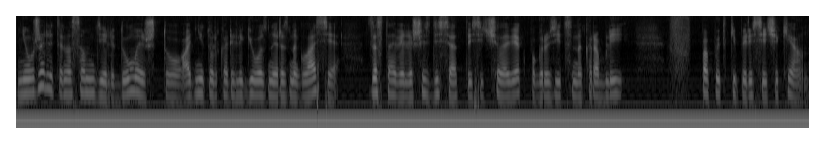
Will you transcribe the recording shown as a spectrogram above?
Неужели ты на самом деле думаешь, что одни только религиозные разногласия заставили 60 тысяч человек погрузиться на корабли в попытке пересечь океан?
